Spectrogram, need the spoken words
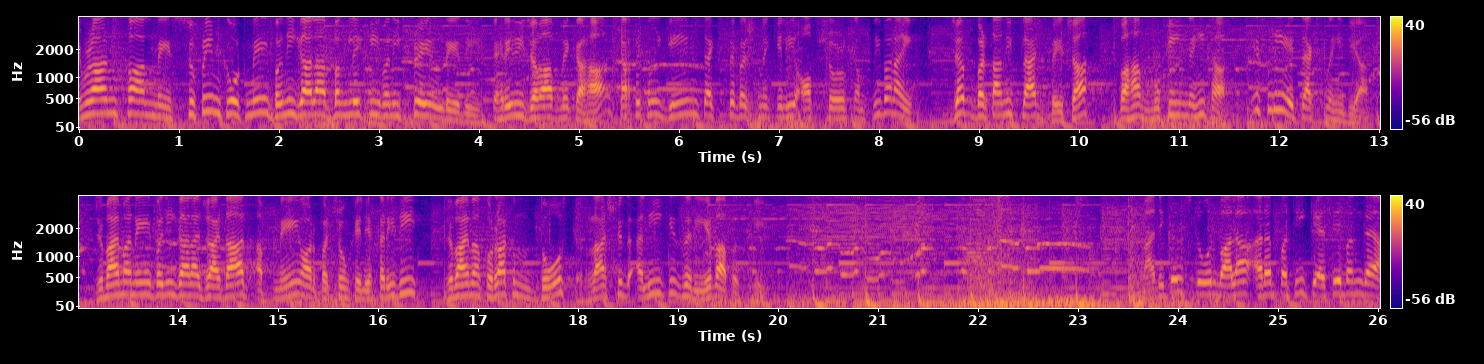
इमरान खान ने सुप्रीम कोर्ट में बनी गाला बंगले की बनी ट्रेल दे दी। तहरीरी जवाब में कहा कैपिटल गेन टैक्स से बचने के लिए ऑफशोर कंपनी बनाई। जब बरतानी फ्लैट बेचा, वहाँ मुकीम नहीं था, इसलिए टैक्स नहीं दिया। जमायमा ने बनी गाला जायदाद अपने और बच्चों के लिए खरीदी। जमायमा को रकम दोस्त राशिद अली के ज़रिए वापस की। मेडिकल स्टोर वाला अरबपति कैसे बन गया?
